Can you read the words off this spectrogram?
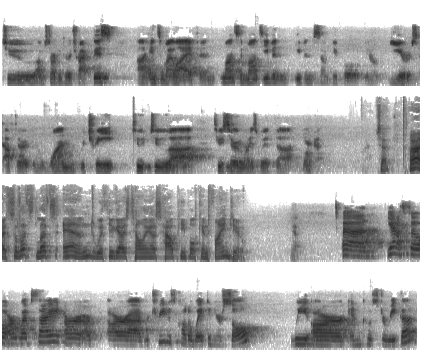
to, I'm starting to attract this uh, into my life." And months and months, even even some people, you know, years after you know one retreat, two two uh, two ceremonies with uh, iboga. So, all right. So let's let's end with you guys telling us how people can find you. Yeah. Um, yeah, so our website, our, our, our uh, retreat is called Awaken Your Soul. We are in Costa Rica.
